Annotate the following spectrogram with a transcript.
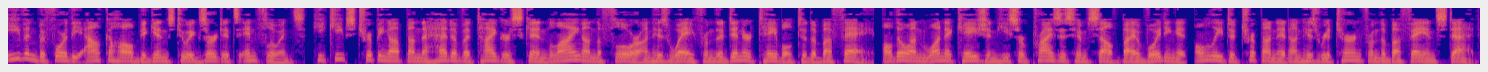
Even before the alcohol begins to exert its influence, he keeps tripping up on the head of a tiger skin lying on the floor on his way from the dinner table to the buffet, although on one occasion he surprises himself by avoiding it, only to trip on it on his return from the buffet instead.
